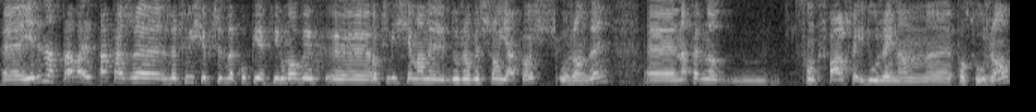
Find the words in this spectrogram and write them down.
E, jedyna sprawa jest taka, że rzeczywiście przy zakupie firmowych e, oczywiście mamy dużo wyższą jakość urządzeń, na pewno są trwalsze i dłużej nam posłużą,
